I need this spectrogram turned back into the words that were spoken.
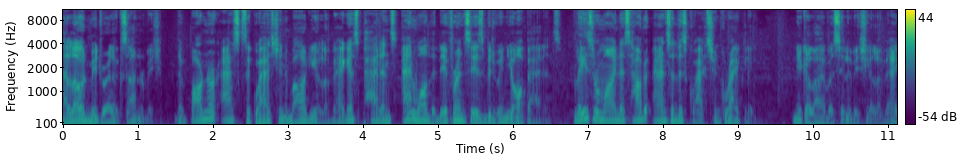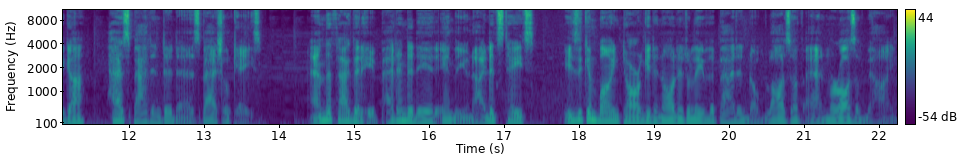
Hello Dmitry Alexandrovich. The partner asks a question about Yalovega's patents and what the difference is between your patents. Please remind us how to answer this question correctly. Nikolai Vasilievich Yalovega has patented a special case. And the fact that he patented it in the United States is a combined target in order to leave the patent of Vlasov and Morozov behind.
